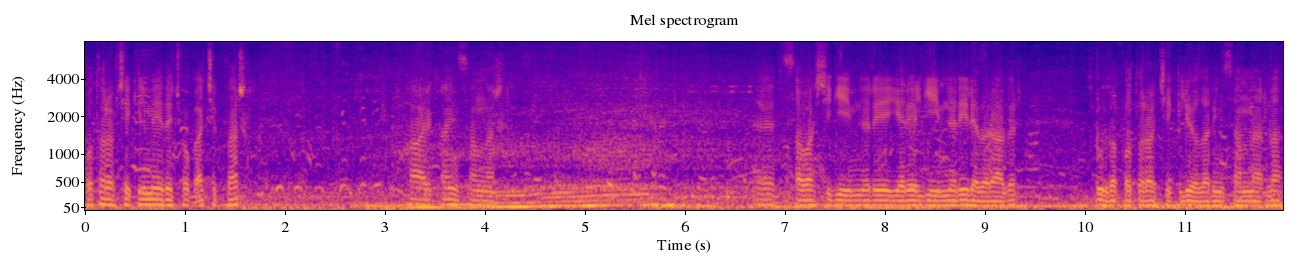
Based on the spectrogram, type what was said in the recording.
Fotoğraf çekilmeye de çok açıklar. Harika insanlar. Evet, savaşçı giyimleri, yerel giyimleriyle beraber burada fotoğraf çekiliyorlar insanlarla.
